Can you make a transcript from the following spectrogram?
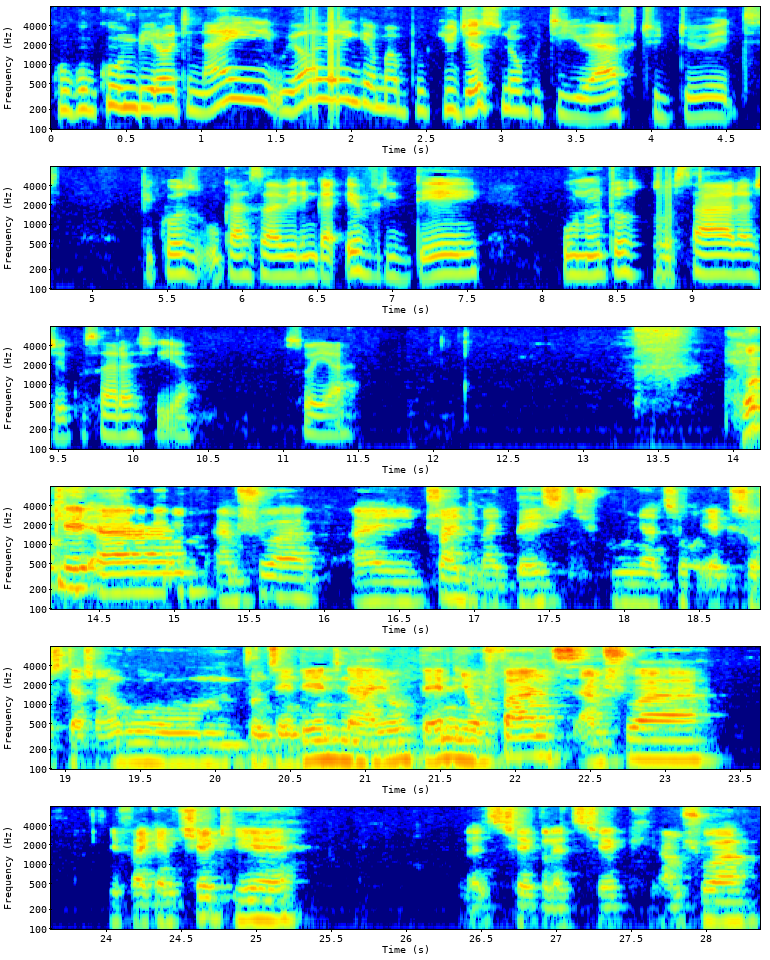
kukukumbira kuti nhai uya waverenge mabhuku. You just know kuti you have to do it because ukasaverenga every day unotozosara zvekusara zviya. So yeah. Okay um, i'm sure i tried my best kunyatso exhausta zvangu. Bvunzo ndee ndinayo then your funds i'm sure if i can check here let's check let's check. I'm sure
